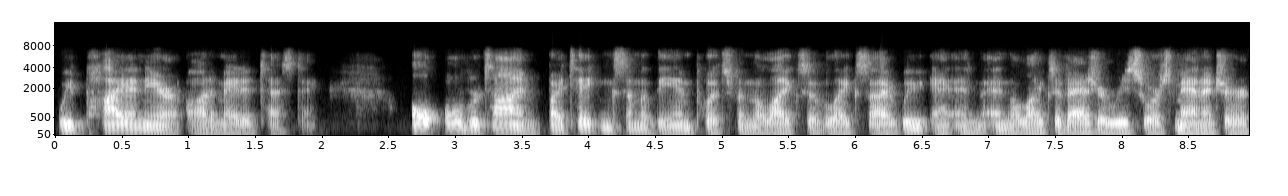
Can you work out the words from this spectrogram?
we pioneer automated testing. Over time, by taking some of the inputs from the likes of Lakeside, we and, and the likes of Azure Resource Manager,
